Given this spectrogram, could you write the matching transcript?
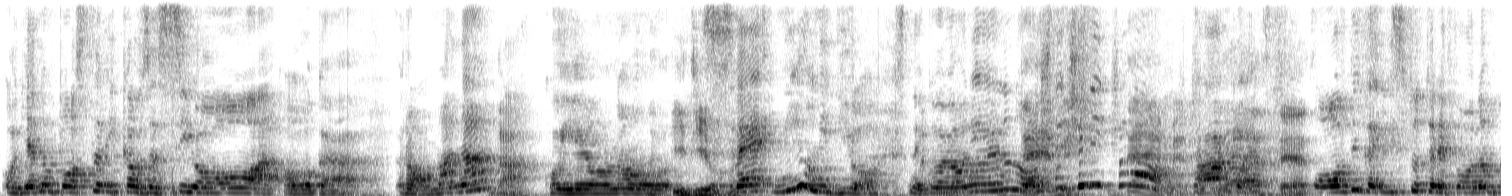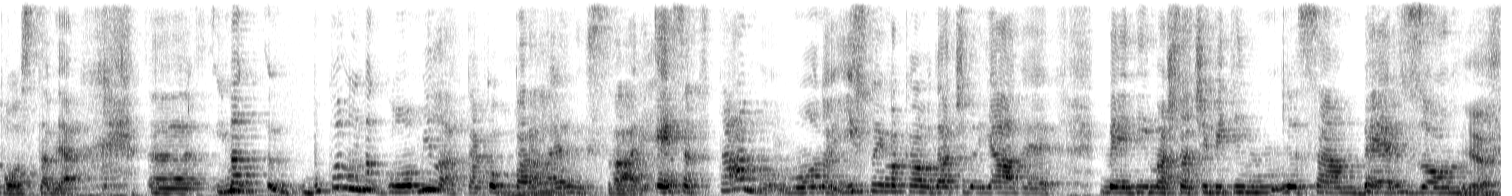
odjednom postavi kao za CEO-a ovoga romana, Da. koji je ono, Idiot. sve, nije on idiot, nego je on je jedan oštećeni čovjek, tako jeste, je. jeste. Ovde ga isto telefonom postavlja. E, ima, bukvalno ima gomila tako Mhm. paralelnih stvari. E sad tamo, ono, isto ima kao da će da jave medijima šta će biti m, sa Berzom, Jeste.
